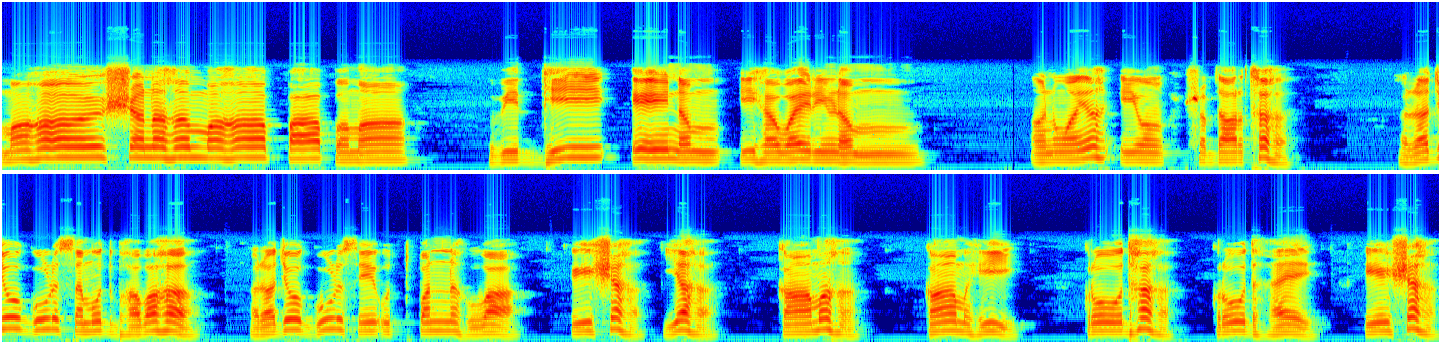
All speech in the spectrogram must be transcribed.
महाशनः महापापमा विद्धि एनम इह वैरिणम। अन्वय एवं शब्दार्थ। रजोगुण समुद्भव रजोगुण से उत्पन्न हुआ ईशः यह कामः, काम ही। क्रोध क्रोध है। ईशः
